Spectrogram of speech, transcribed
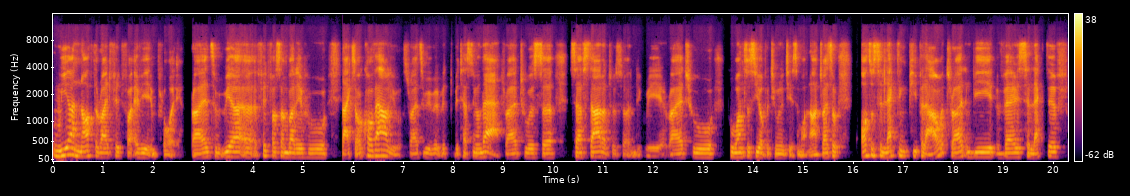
We are not the right fit for every employee right? So we are a fit for somebody who likes our core values right? So we, we, we're testing on that right? Who is a self-starter to a certain degree right? Who who wants to see opportunities and whatnot right? So also selecting people out, right, and be very selective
